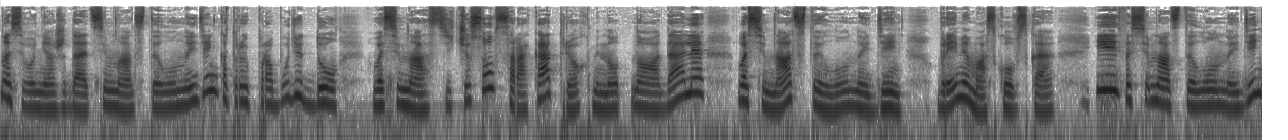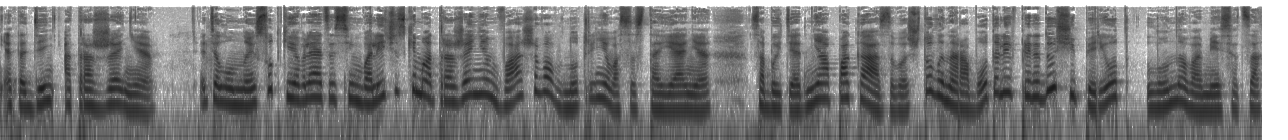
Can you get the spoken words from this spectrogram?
У нас сегодня ожидает 17 лунный день, который пробудет до 18 часов 43 минут. Ну а далее 18 лунный день, время московское. И 18 лунный день – это день отражения – эти лунные сутки являются символическим отражением вашего внутреннего состояния. События дня показывают, что вы наработали в предыдущий период лунного месяца.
